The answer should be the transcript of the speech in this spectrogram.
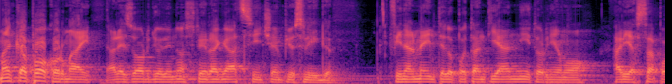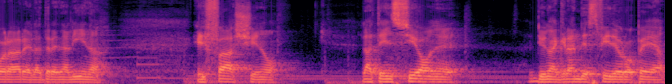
Manca poco ormai all'esordio dei nostri ragazzi in Champions League. Finalmente dopo tanti anni torniamo a riassaporare l'adrenalina, il fascino, la tensione di una grande sfida europea.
